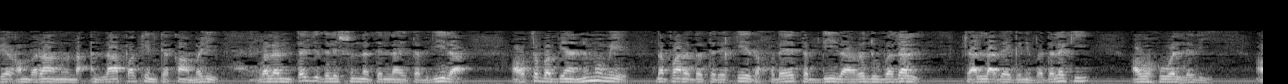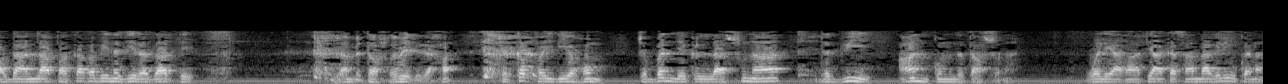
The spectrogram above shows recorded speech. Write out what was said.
پیغمبرانو نه الله پاک انتقام لري ولن تجد لسنت الله تبديلا او تب بیا نمومي د پاره د طریقې د خدای تبديل ردو بدل چې الله به غني بدل کی او هو الذي او دا الله پاک هغه به نذیر ذات ته دا مې تاسو ته ویل ده چې کفې دي هم چې بند کله سنا د دوی عن کوم د تاسو نه ولیا غاتیا کسان راغلیو کنه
